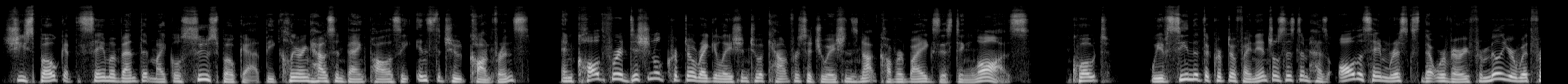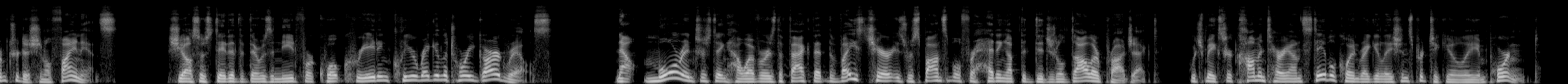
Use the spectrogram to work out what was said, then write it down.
She spoke at the same event that Michael Hsu spoke at, the Clearinghouse and Bank Policy Institute conference, and called for additional crypto regulation to account for situations not covered by existing laws. Quote, we have seen that the crypto financial system has all the same risks that we're very familiar with from traditional finance. She also stated that there was a need for, quote, creating clear regulatory guardrails. Now, more interesting, however, is the fact that the vice chair is responsible for heading up the Digital Dollar Project, which makes her commentary on stablecoin regulations particularly important.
